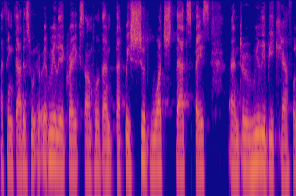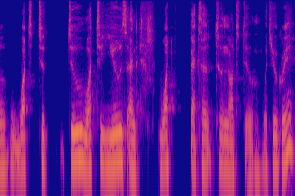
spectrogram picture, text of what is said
I think that is re- really a great example then that we should watch that space and really be careful what to do, what to use, and what better to not do. Would you agree?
